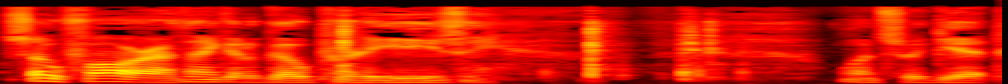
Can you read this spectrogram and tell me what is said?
so far, I think it'll go pretty easy. Once we get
